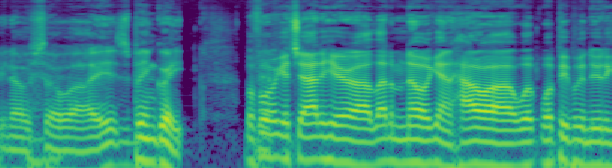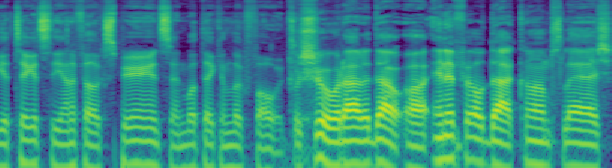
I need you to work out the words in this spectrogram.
You know, so uh, it's been great. Before we get you out of here, uh, let them know again how uh, what, what people can do to get tickets to the NFL experience and what they can look forward to. For sure, without a doubt. Uh, NFL.com slash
